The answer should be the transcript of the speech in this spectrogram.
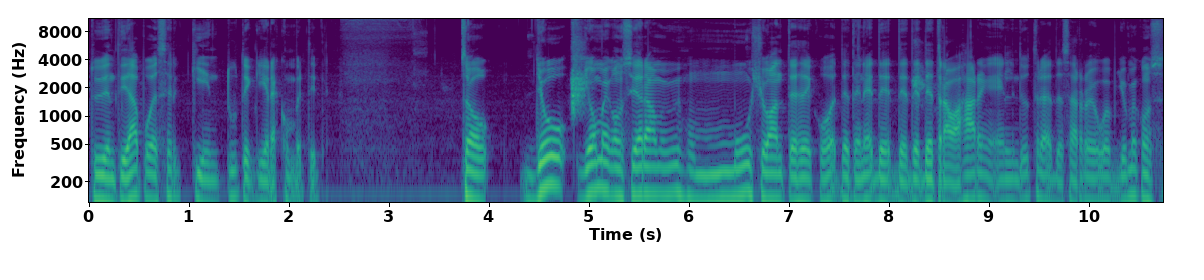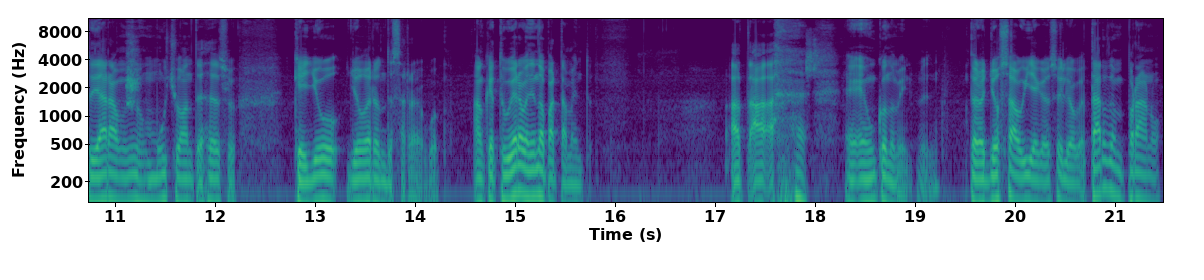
Tu identidad puede ser quien tú te quieras convertir. So, yo, yo me considero a mí mismo mucho antes de, de tener, de, de, de trabajar en, en, la industria del desarrollo web. Yo me considero a mí mismo mucho antes de eso que yo, yo era un desarrollador web. Aunque estuviera vendiendo apartamentos en un condominio. Pero yo sabía que eso que tarde o temprano,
